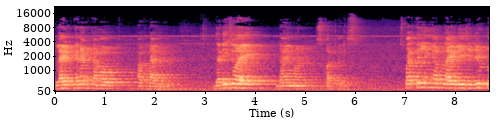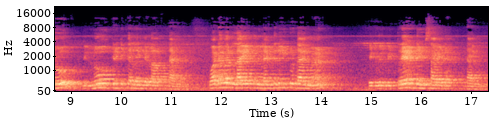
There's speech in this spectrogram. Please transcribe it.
Light cannot come out of diamond. That is why diamond sparkles. Sparkling of light is due to the low critical angle of diamond. Whatever light will enter into diamond, it will be trapped inside diamond.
